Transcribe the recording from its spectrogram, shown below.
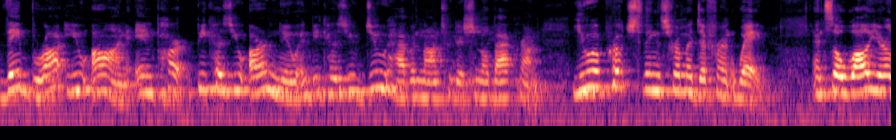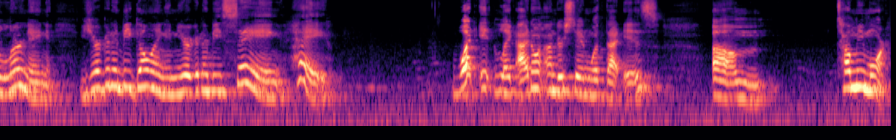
They brought you on in part because you are new and because you do have a non traditional background. You approach things from a different way. And so while you're learning, you're going to be going and you're going to be saying, hey, what it, like, I don't understand what that is. Um, tell me more.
